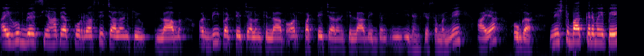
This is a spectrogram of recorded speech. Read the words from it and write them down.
आई होप गैस यहाँ पे आपको रस्सी चालन के लाभ और बी पट्टे चालन के लाभ और पट्टे चालन के लाभ एकदम इजी ढंग से समझ में आया होगा। नेक्स्ट बात करें वहीं पे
